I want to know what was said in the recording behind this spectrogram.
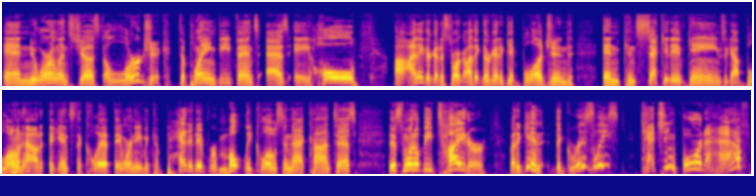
And New Orleans just allergic to playing defense as a whole. Uh, I think they're going to struggle. I think they're going to get bludgeoned in consecutive games. They got blown out against the Clip. They weren't even competitive, remotely close in that contest. This one will be tighter. But again, the Grizzlies catching four and a half.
